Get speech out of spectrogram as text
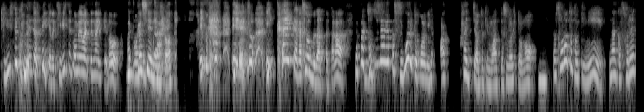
切り捨て米じゃないけど切り捨て米はやってないけど難しいなんか。一回一回一回が勝負だったからやっぱり突然やっぱすごいところにあ入っちゃう時もあってその人の、うん、そうなった時になんかそれっ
